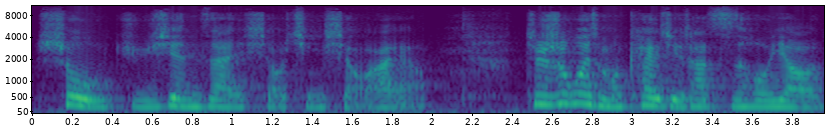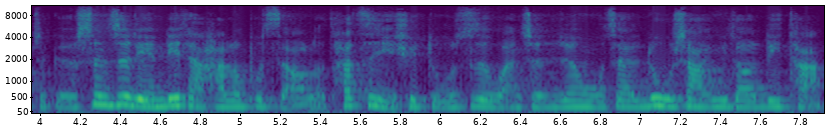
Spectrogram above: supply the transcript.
受局限在小情小爱啊。就是为什么凯吉他之后要这个，甚至连丽塔他都不找了，他自己去独自完成任务，在路上遇到丽塔，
